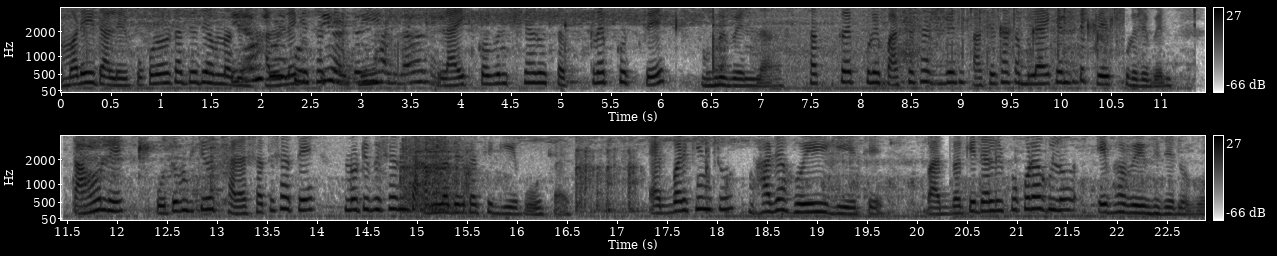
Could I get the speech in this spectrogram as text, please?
আমার এই ডালের পকোড়াটা যদি আপনাদের ভালো লেগে থাকে প্লিজ লাইক কমেন্ট শেয়ার ও সাবস্ক্রাইব করতে ভুলবেন না। সাবস্ক্রাইব করে পাশে থাকবেন পাশে থাকা বেলাইকনটিতে প্রেস করে দেবেন। তাহলে প্রথম ভিডিও ছাড়ার সাথে সাথে নোটিফিকেশানটা আপনাদের কাছে গিয়ে পৌঁছায়। একবার কিন্তু ভাজা হয়েই গিয়েছে। বাদবাকি ডালের পকোড়াগুলো এভাবেই ভেজে নেব।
